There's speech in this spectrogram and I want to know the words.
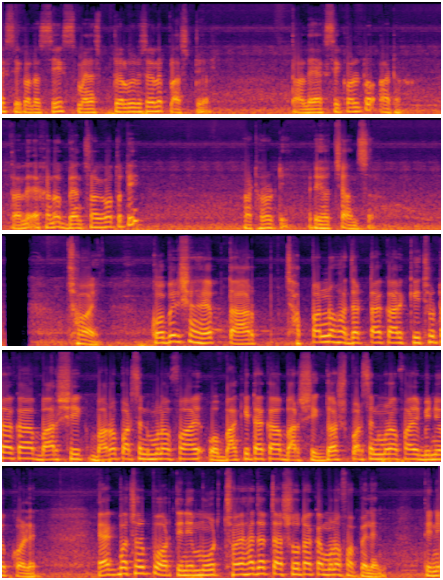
x equal to six minus twelve গেলে প্লাস টুয়েলভ তাহলে এক্স ইকুয়াল টু আঠারো। তাহলে এখানেও ব্যাঞ্চ সংখ্যা কতটি? আঠারোটি। এটাই হচ্ছে আনসার ছয়। কবির সাহেব তার ছাপ্পান্ন হাজার টাকার কিছু টাকা বার্ষিক বারো পার্সেন্ট মুনাফায় ও বাকি টাকা বার্ষিক দশ পার্সেন্ট মুনাফায় বিনিয়োগ করলেন। এক বছর পর তিনি মোট ছয় হাজার চারশো টাকা মুনাফা পেলেন। তিনি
